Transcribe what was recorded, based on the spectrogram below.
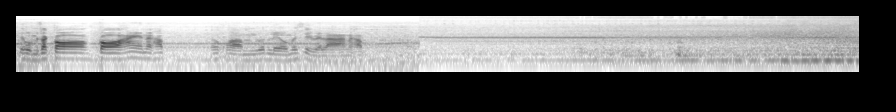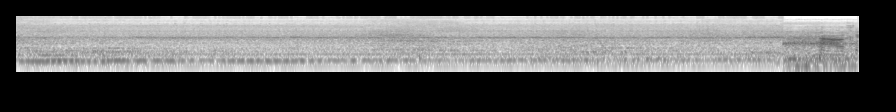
เดี๋ยวผมจะกอกอให้นะครับเพื่อความรวดเร็วไม่เสียเวลานะครับาโอเค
